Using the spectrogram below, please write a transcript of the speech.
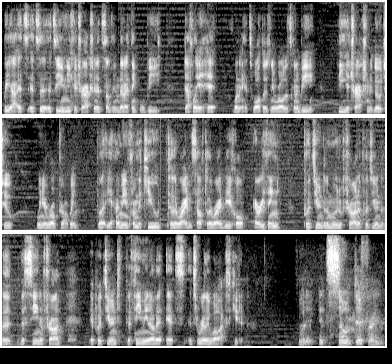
But yeah, it's it's a it's a unique attraction. It's something that I think will be definitely a hit when it hits Walt Disney World. It's going to be the attraction to go to when you're rope dropping. But yeah, I mean, from the queue to the ride itself to the ride vehicle, everything puts you into the mood of Tron. It puts you into the, the scene of Tron. It puts you into the theming of it. It's it's really well executed. But it, it's so different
